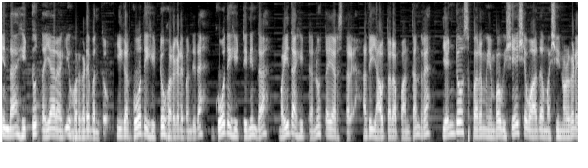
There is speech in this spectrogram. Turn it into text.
ಇಂದ ಹಿಟ್ಟು ತಯಾರಾಗಿ ಹೊರಗಡೆ ಬಂತು. ಈಗ ಗೋಧಿ ಹಿಟ್ಟು ಹೊರಗಡೆ ಬಂದಿದೆ. ಗೋಧಿ ಹಿಟ್ಟಿನಿಂದ ಮೈದಾ ಹಿಟ್ಟನ್ನು ತಯಾರಿಸ್ತಾರೆ. ಅದು ಯಾವ ತರಪ್ಪ ಅಂತಂದ್ರೆ, ಎಂಡೋಸ್ಪರ್ಮ್ ಎಂಬ ವಿಶೇಷವಾದ ಮಷೀನ್ ಒಳಗಡೆ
